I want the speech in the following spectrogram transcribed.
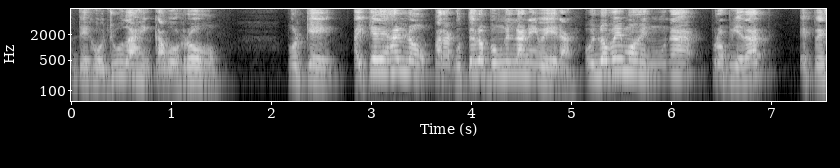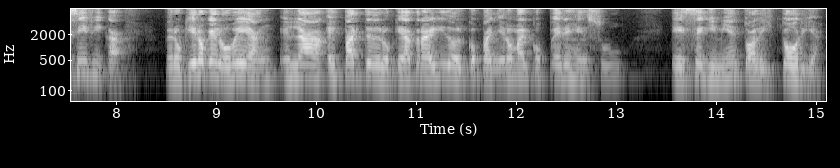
de Joyudas en Cabo Rojo. Porque hay que dejarlo para que usted lo ponga en la nevera. Hoy lo vemos en una propiedad específica, pero quiero que lo vean. Es, la, es parte de lo que ha traído el compañero Marcos Pérez en su eh, seguimiento a la historia.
